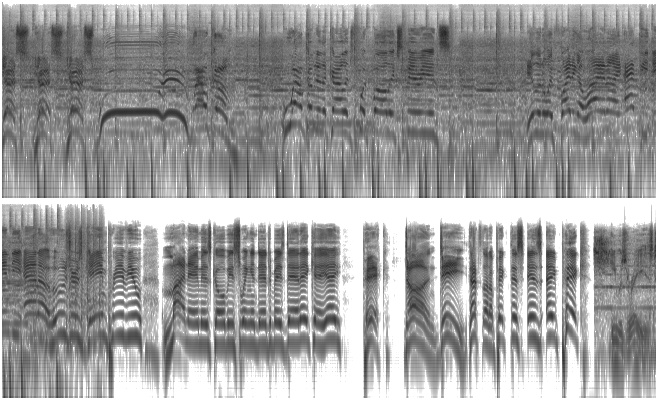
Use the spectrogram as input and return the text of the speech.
Yes, yes, yes. Woo! Welcome. Welcome to the college football experience. Illinois fighting Illini at the Indiana Hoosiers game preview. My name is Colby Swinging Database Dad, aka Pick Dundee. That's not a pick. This is a pick. He was raised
